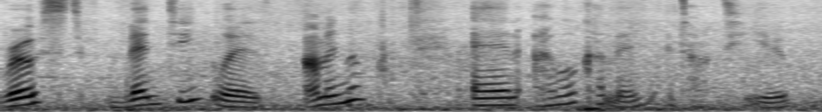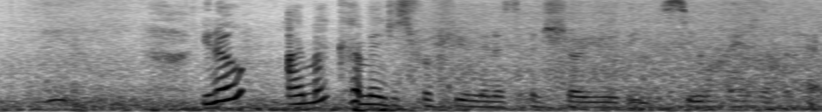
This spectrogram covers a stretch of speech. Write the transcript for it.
roast venti with almond milk. And I will come in and talk to you later. You know, I might come in just for a few minutes and show you the sea lions overhead.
